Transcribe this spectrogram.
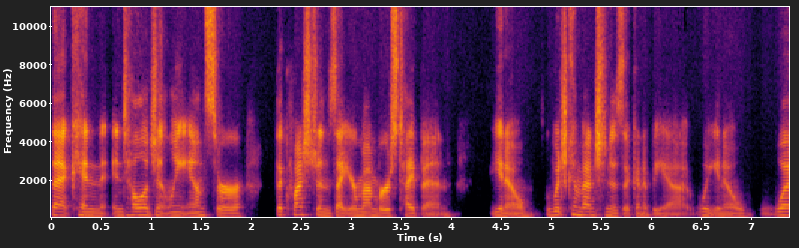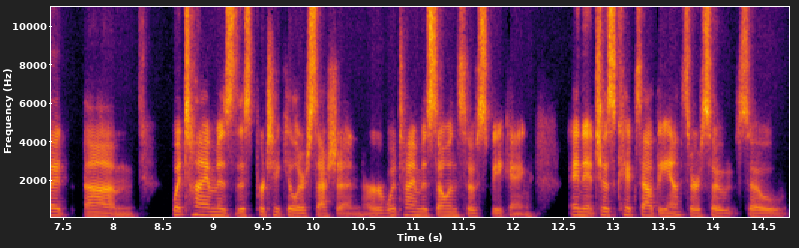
that can intelligently answer the questions that your members type in. You know, which convention is it going to be at? What you know, what um, what time is this particular session, or what time is so and so speaking? and it just kicks out the answer so so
